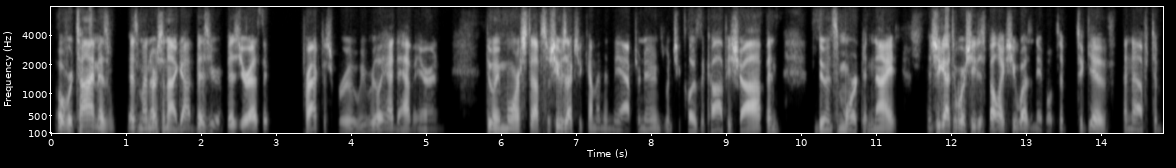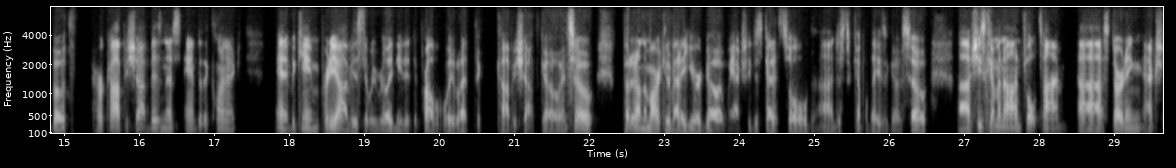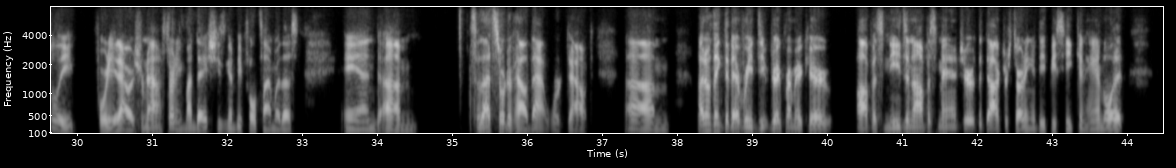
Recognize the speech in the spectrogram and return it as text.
over time as as my nurse and i got busier and busier as the practice grew we really had to have erin doing more stuff. So she was actually coming in the afternoons when she closed the coffee shop and doing some work at night. And she got to where she just felt like she wasn't able to to give enough to both her coffee shop business and to the clinic and it became pretty obvious that we really needed to probably let the coffee shop go. And so put it on the market about a year ago, and we actually just got it sold uh, just a couple days ago. So uh, she's coming on full time, uh, starting actually 48 hours from now, starting Monday. She's going to be full time with us, and um, so that's sort of how that worked out. Um, I don't think that every direct primary care office needs an office manager. The doctor starting a DPC can handle it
